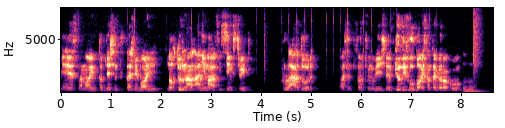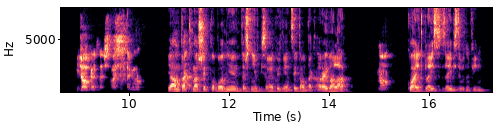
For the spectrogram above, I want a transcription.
nie jest na moim top 10, to też mnie boli. Nocturnal Animals i Sing Street Król Arthur, właśnie to o czym mówiliśmy, Beautiful Boy z tamtego roku mhm. i Joker też właśnie z tego roku. Ja mam tak na szybko, bo nie, też nie wpisałem jakoś więcej, to mam tak Arrivala, no. Quiet Place, zajebisty był ten film.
